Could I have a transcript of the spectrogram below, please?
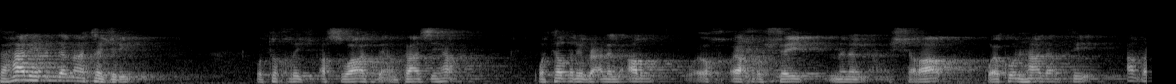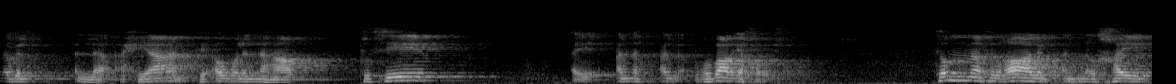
فهذه عندما تجري وتخرج أصوات بأنفاسها وتضرب على الأرض ويخرج شيء من الشراب ويكون هذا في أغلب الأحيان في أول النهار. تثير أي أن الغبار يخرج. ثم في الغالب أن الخيل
